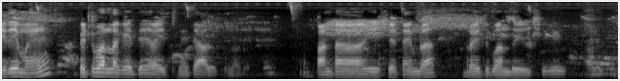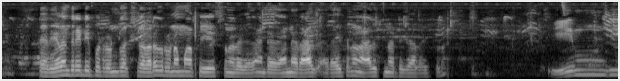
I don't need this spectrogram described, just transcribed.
ఏదేమైనా పెట్టుబడులకైతే రైతునైతే ఆదుకున్నాడు. పంట వేసే టైంలో రైతు బంధు వేసి రేవంత్ రెడ్డి ఇప్పుడు రెండు లక్షల వరకు రుణమాఫీ చేస్తున్నారు కదా అంటే ఆయన రైతులను ఆదుకున్నట్టు కదా ఇప్పుడు? ఏముంది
